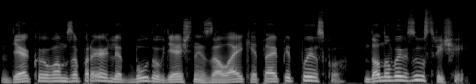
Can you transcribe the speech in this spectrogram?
Дякую вам за перегляд. Буду вдячний за лайки та підписку. До нових зустрічей!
